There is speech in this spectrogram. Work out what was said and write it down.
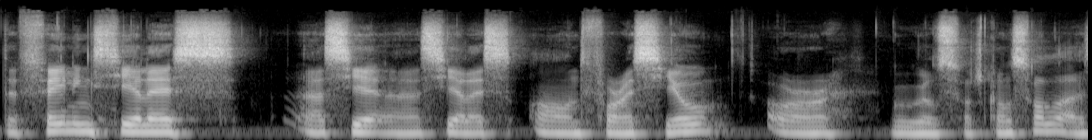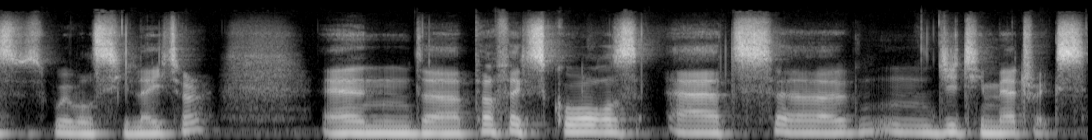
the failing CLS, uh, C- uh, CLS on 4SEO or Google Search Console, as we will see later, and uh, perfect scores at GTmetrix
